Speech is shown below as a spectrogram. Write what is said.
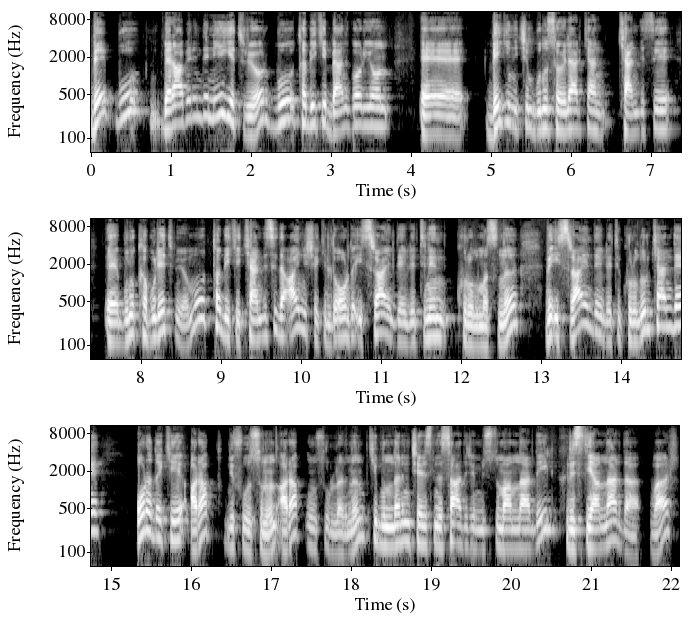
Ve bu beraberinde neyi getiriyor? Bu tabii ki Ben Gurion e, Begin için bunu söylerken kendisi e, bunu kabul etmiyor mu? Tabii ki kendisi de aynı şekilde orada İsrail devletinin kurulmasını ve İsrail devleti kurulurken de oradaki Arap nüfusunun, Arap unsurlarının ki bunların içerisinde sadece Müslümanlar değil Hristiyanlar da var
